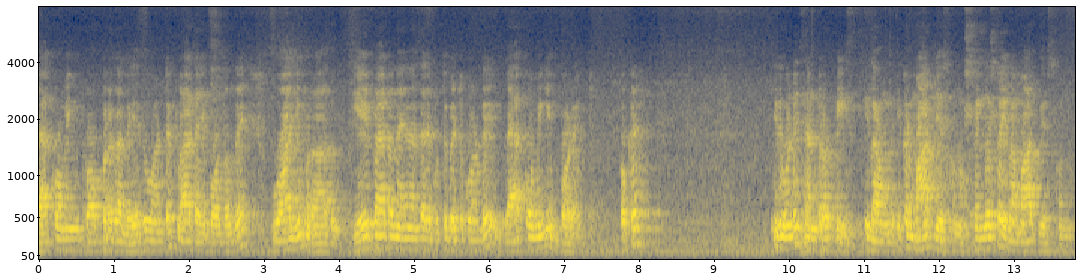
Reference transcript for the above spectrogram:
బ్యాక్ హోమింగ్ ప్రాపర్గా లేదు అంటే ఫ్లాట్ అయిపోతుంది వాల్యూమ్ రాదు. ఏ ప్యాటర్న్ అయినా సరే గుర్తుపెట్టుకోండి బ్యాక్ హోమింగ్ ఇంపార్టెంట్ ఓకే ఇదిగోండి సెంటర్ పీస్ ఇలా ఉంది. ఇక్కడ మార్క్ చేసుకున్నాం. ఫింగర్తో ఇలా మార్క్ చేసుకున్నాం.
